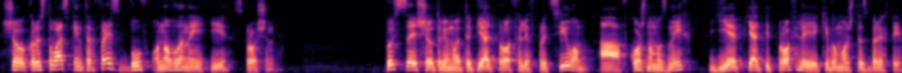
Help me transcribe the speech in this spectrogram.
що користувацький інтерфейс був оновлений і спрощений. Ви все ще отримуєте 5 профілів прицілу, а в кожному з них є 5 підпрофілів, які ви можете зберегти.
